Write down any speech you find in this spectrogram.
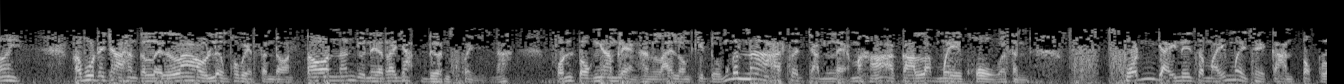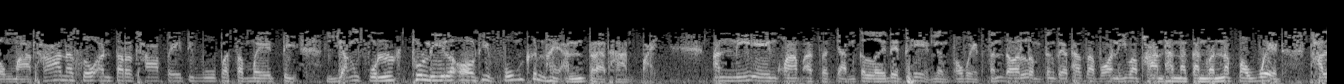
น้อย พระพุทธเจ้าท่านก็เลยเล่าเรื่องพระเวสสันดร ตอนนั้นอยู่ในระยะเดือนสี่นะฝนตกย่ำแรงหันหลายลองคิดดูมันก็น่าอัศจรรย์แหละมหาอาการละเมโควสันฝนใหญ่ในสมัยไม่ใช่การตกลงมาท่านโสอันตรธาเปติบูปสเมติ ยังฝนทุลีละอองที่ฟุ้งขึ้นให้อันตรธานไป อันนี้เองความอัศจรรย์ก็เลยได้เทศเรื่องพระเวสสันดรเริ่มตั้งแต่ทัศพรนี้มาพานธนกันวันนประเวทท่าน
